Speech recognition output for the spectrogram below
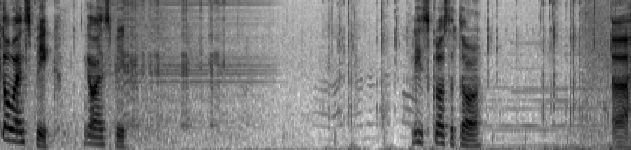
go and speak. Go and speak. Please close the door. Ugh.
